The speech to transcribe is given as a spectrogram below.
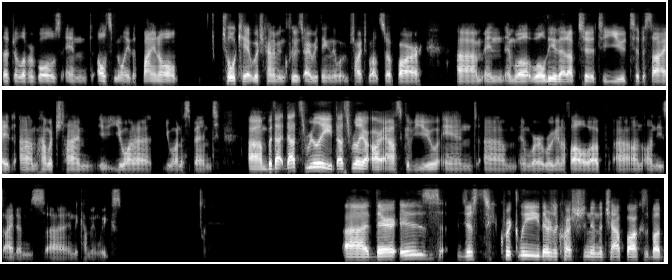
the deliverables and ultimately the final toolkit, which kind of includes everything that we've talked about so far. Um, and and we'll we'll leave that up to to you to decide um, how much time you, you wanna you wanna spend. Um, but that that's really that's really our ask of you, and um, and we're we're gonna follow up uh, on on these items uh, in the coming weeks. Uh, there is just quickly, there's a question in the chat box about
